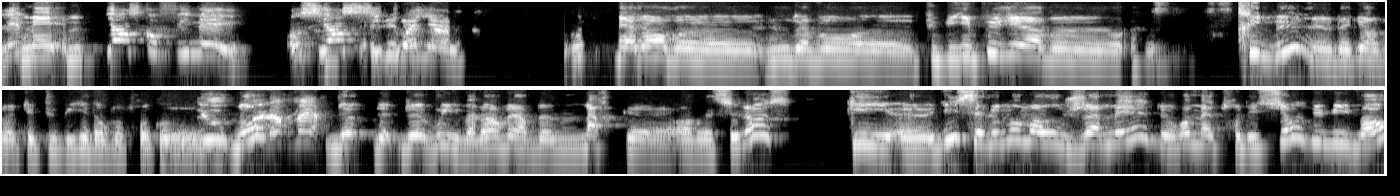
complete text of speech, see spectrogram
les mais, sciences confinées, aux sciences citoyennes. mais alors, euh, nous avons euh, publié plusieurs euh, tribunes, d'ailleurs, elles ont été publiées dans d'autres. Nous, Valeurs Vertes. De, de, oui, Valeurs Vertes de Marc André Selos, qui dit c'est le moment ou jamais de remettre les sciences du vivant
